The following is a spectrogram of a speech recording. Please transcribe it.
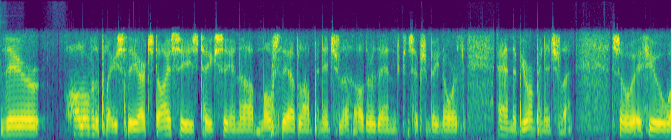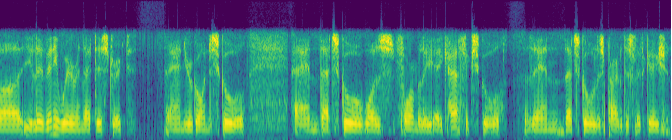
They're all over the place. The Archdiocese takes in uh, most of the Avalon Peninsula, other than Conception Bay North and the Burin Peninsula. So if you uh, you live anywhere in that district and you're going to school, and that school was formerly a Catholic school, then that school is part of this litigation.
